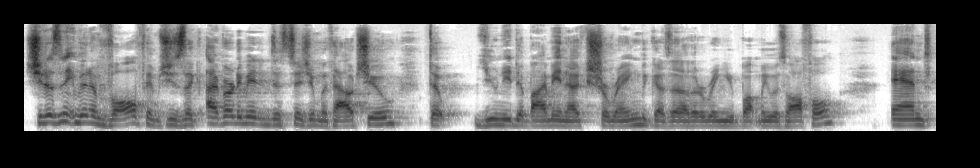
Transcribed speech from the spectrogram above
she doesn't even involve him. She's like, "I've already made a decision without you that you need to buy me an extra ring because the other ring you bought me was awful." And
